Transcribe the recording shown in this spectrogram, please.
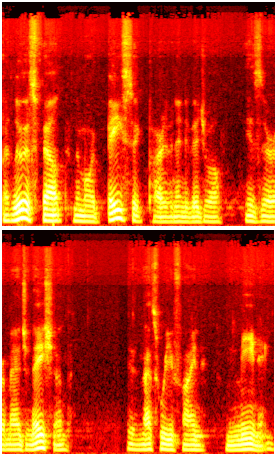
But Lewis felt the more basic part of an individual is their imagination, and that's where you find meaning.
